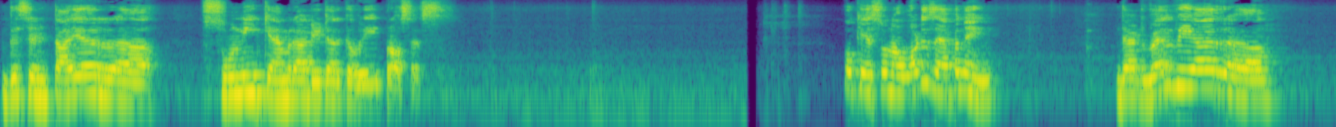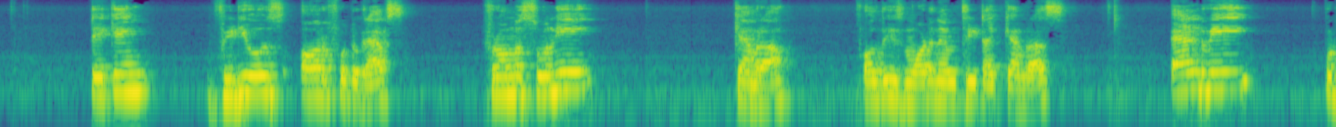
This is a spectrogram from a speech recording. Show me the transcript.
this entire uh, Sony camera data recovery process. Okay, so now what is happening that when we are uh, taking videos or photographs from a Sony camera, all these modern M3 type cameras, and we put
